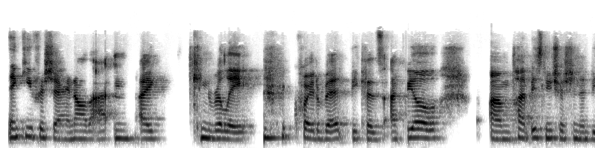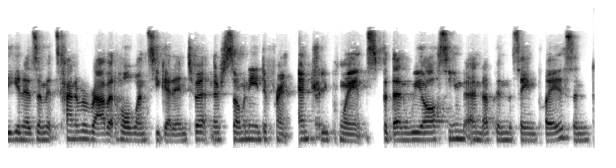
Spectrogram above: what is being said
Thank you for sharing all that. And I can relate quite a bit because I feel um, plant-based nutrition and veganism it's kind of a rabbit hole once you get into it and there's so many different entry points but then we all seem to end up in the same place and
